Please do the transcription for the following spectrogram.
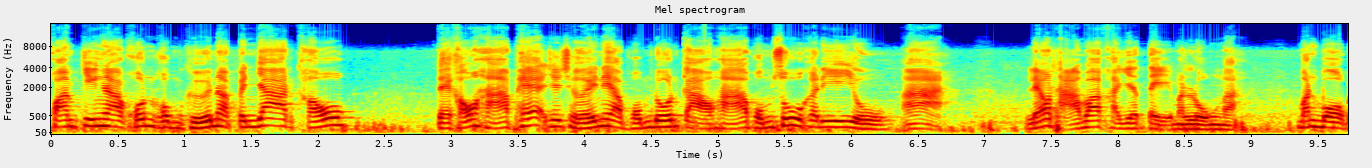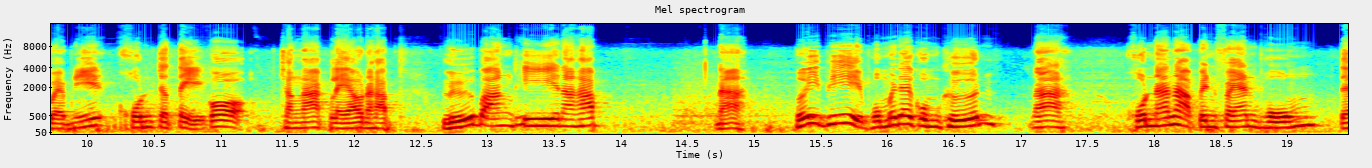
ความจริงนะคนข่มขืนนะเป็นญาติเขาแต่เขาหาแพะเฉยๆเนี่ย ผมโดนกล่าวหาผมสู้คดีอยู่ อ่า แล้วถามว่าใครจะเตะมันลงอะ มันบอกแบบนี้คนจะเตะก็ชะงักแล้วนะครับ หรือบางทีนะครับนะเฮ้ยพี่ผมไม่ได้ข่มขืนนะคนนั้นอะเป็นแฟนผม แต่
